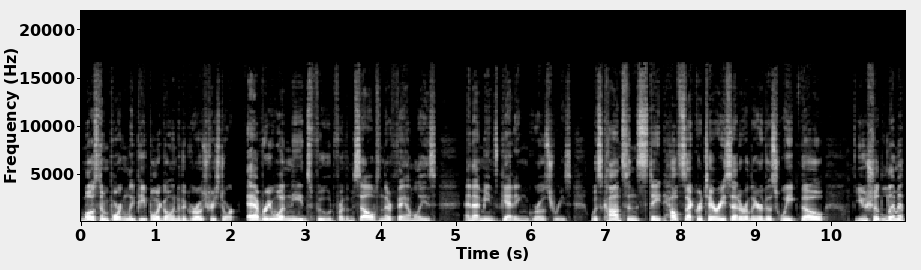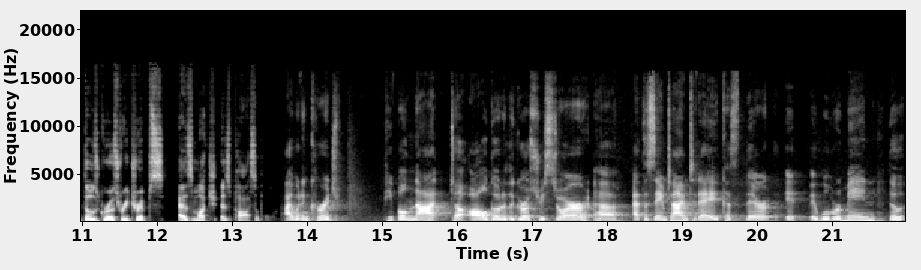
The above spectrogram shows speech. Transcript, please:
most importantly, people are going to the grocery store. Everyone needs food for themselves and their families, and that means getting groceries. Wisconsin's state health secretary said earlier this week, though, you should limit those grocery trips as much as possible. I would encourage people not to all go to the grocery store uh, at the same time today because there it, it will remain the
